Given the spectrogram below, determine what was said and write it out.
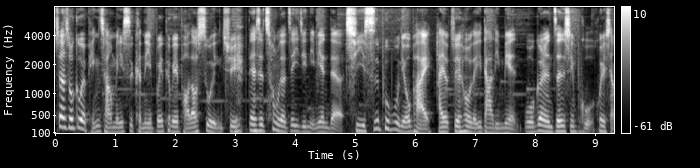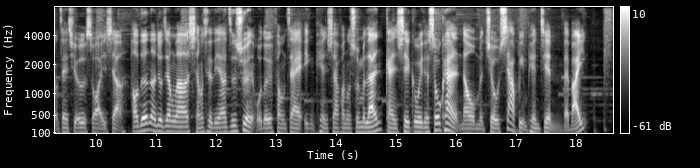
虽然说各位平常没事可能也不会特别跑到树林去，但是冲着这一集里面的起司瀑布牛排，还有最后的意大利面，我个人真心不会想再去二刷一下。好的，那就这样啦，详细的店家资讯我都会放在影片下方的说明栏。感谢各位的收看，那我们就下部影片见，拜拜。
